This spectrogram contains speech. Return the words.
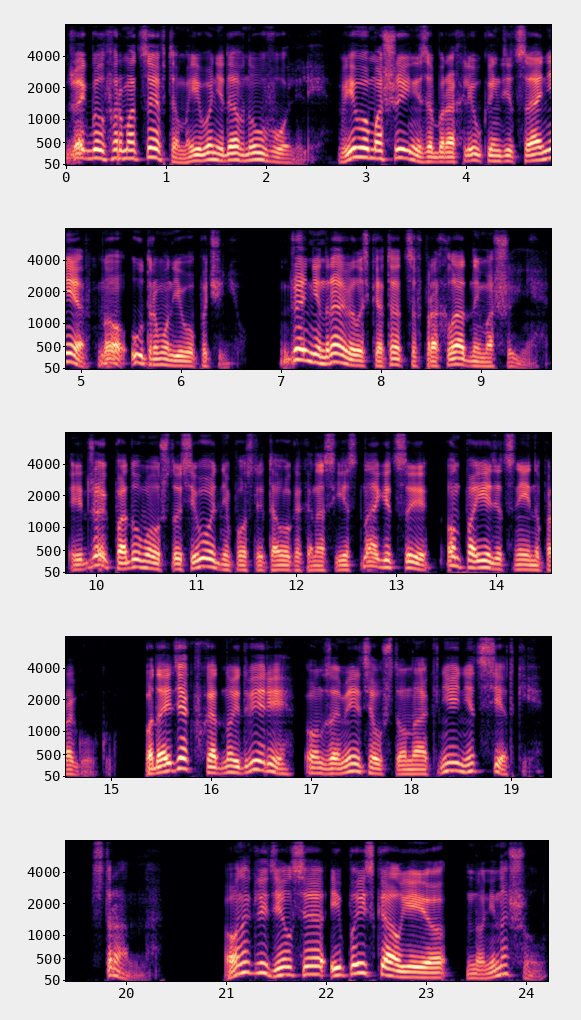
Джек был фармацевтом, и его недавно уволили. В его машине забарахлил кондиционер, но утром он его починил. Дженни нравилось кататься в прохладной машине, и Джек подумал, что сегодня, после того, как она съест наггетсы, он поедет с ней на прогулку. Подойдя к входной двери, он заметил, что на окне нет сетки. Странно. Он огляделся и поискал ее, но не нашел.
